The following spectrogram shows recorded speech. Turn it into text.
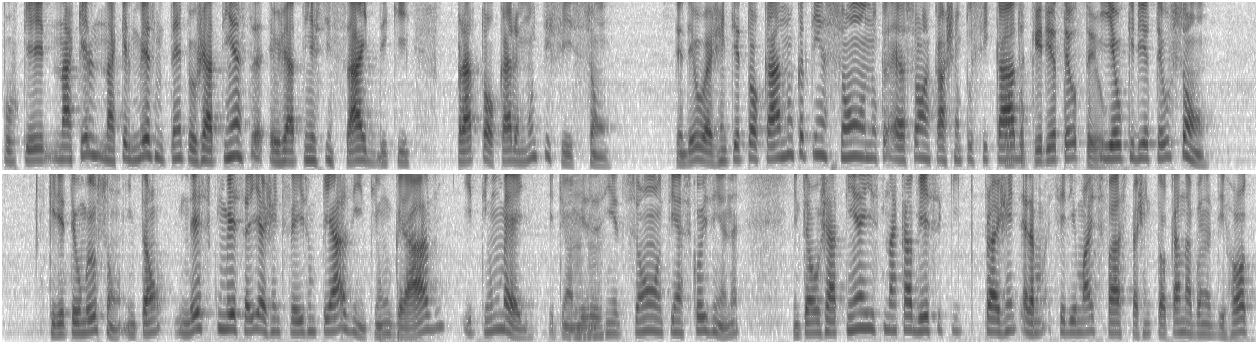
Porque naquele, naquele mesmo tempo eu já tinha, essa, eu já tinha esse insight de que para tocar era muito difícil som. Entendeu? A gente ia tocar, nunca tinha som, nunca, era só uma caixa Então, amplificada. tu queria ter o teu. E eu queria ter o som. Queria ter o meu som. Então, nesse começo aí, a gente fez um PAzinho. Tinha um grave e tinha um médio. E tinha uma mesazinha de som, tinha as coisinhas, né? Então, eu já tinha isso na cabeça que pra gente era, seria mais fácil pra gente tocar na banda de rock,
